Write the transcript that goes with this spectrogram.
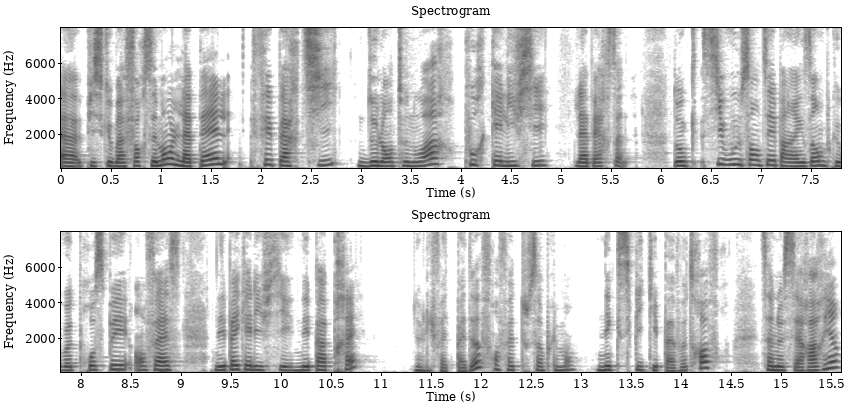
euh, puisque bah, forcément l'appel fait partie de l'entonnoir pour qualifier la personne. Donc si vous sentez par exemple que votre prospect en face n'est pas qualifié, n'est pas prêt, ne lui faites pas d'offre en fait tout simplement. N'expliquez pas votre offre, ça ne sert à rien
